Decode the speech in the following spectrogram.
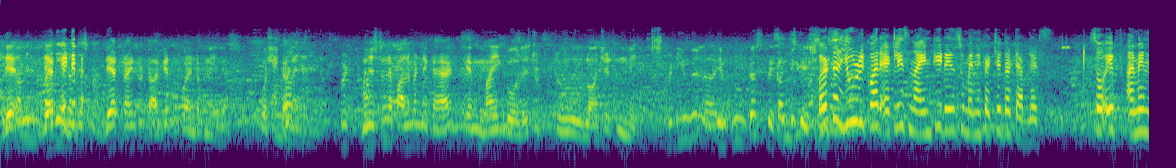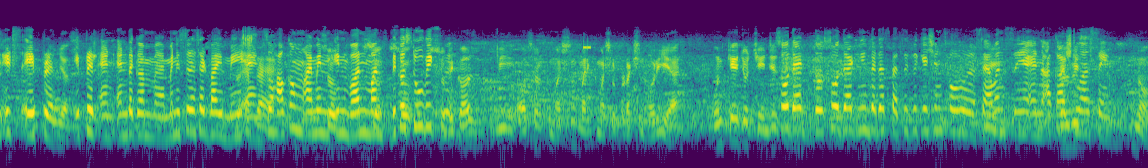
I mean, they're, they're, they're trying to target for end of May, yes. But minister parliament ने कहा है कि my goal is to launch it in may. but you will uh, improve the specification. but sir, you require at least 90 days to manufacture the tablets So if I mean it's April, yes. April, and and the uh, minister said by May yes, end. So how come I mean so, in one month? Because so, two weeks. So because we also have commercial, हमारी commercial production हो रही है. changes. So that so that means that the specifications for seven and Aakash two are same. No,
